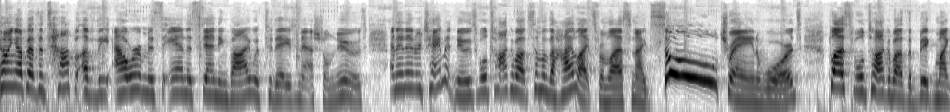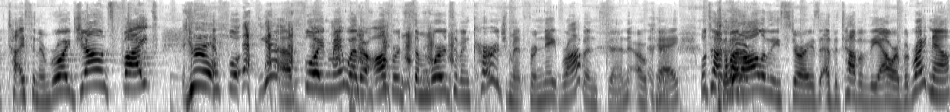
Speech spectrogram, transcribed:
Coming up at the top of the hour, Miss Ann is standing by with today's national news. And in entertainment news, we'll talk about some of the highlights from last night's Soul Train Awards. Plus, we'll talk about the big Mike Tyson and Roy Jones fight. Yeah. Flo- yeah, Floyd Mayweather offered some words of encouragement for Nate Robinson. Okay. We'll talk about all of these stories at the top of the hour. But right now,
